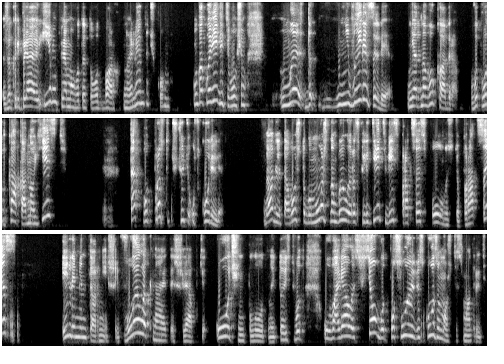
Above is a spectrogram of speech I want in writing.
Закрепляю им прямо вот эту вот бархатную ленточку. Ну, как вы видите, в общем, мы не вырезали ни одного кадра. Вот, вот как оно есть, так вот просто чуть-чуть ускорили. Да, для того, чтобы можно было разглядеть весь процесс полностью. Процесс элементарнейший. Войлок на этой шляпке очень плотный. То есть вот увалялось все, вот по слою вискозы можете смотреть,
